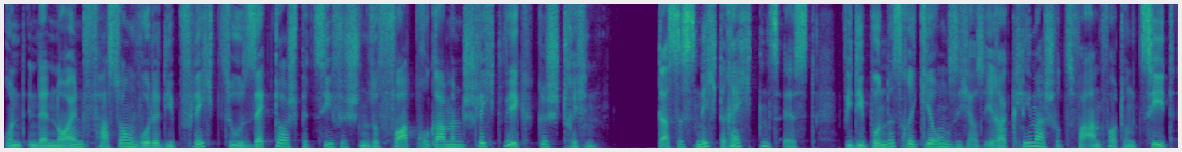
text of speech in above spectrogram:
und in der neuen Fassung wurde die Pflicht zu sektorspezifischen Sofortprogrammen schlichtweg gestrichen. Dass es nicht rechtens ist, wie die Bundesregierung sich aus ihrer Klimaschutzverantwortung zieht,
